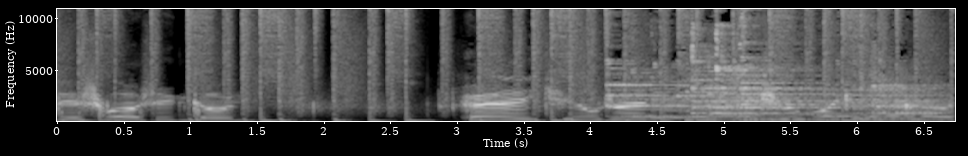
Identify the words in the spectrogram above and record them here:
Dishwashington. Hey children, make sure to like and subscribe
